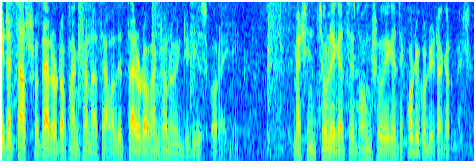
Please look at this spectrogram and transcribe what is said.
এটা চারশো তেরোটা ফাংশন আছে, আমাদের তেরোটা ফাংশনও ইন্ট্রোডিউস করায়নি। মেশিন চলে গেছে, ধ্বংস হয়ে গেছে, কোটি কোটি টাকার মেশিন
